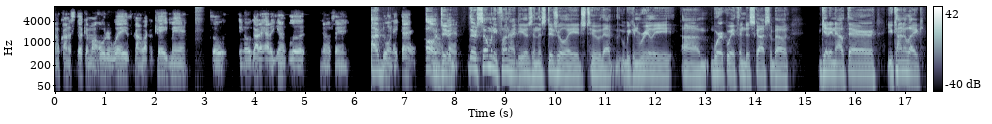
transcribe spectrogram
I'm kind of stuck in my older ways, kind of like a caveman. So you know, gotta have a young blood. You know what I'm saying? I'm doing a thing. Oh, you know dude, there's so many fun ideas in this digital age too that we can really um, work with and discuss about getting out there. You kind of like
